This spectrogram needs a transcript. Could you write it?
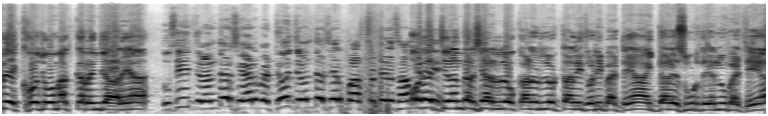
ਦੇਖੋ ਜੋ ਮੈਂ ਕਰਨ ਜਾ ਰਿਹਾ। ਤੁਸੀਂ ਜਲੰਧਰ ਸ਼ਹਿਰ ਬੈਠੇ ਹੋ ਜਲੰਧਰ ਸ਼ਹਿਰ ਬੱਸ ਅੱਡੇ ਦੇ ਉਹਦੇ ਸਾਹਮਣੇ ਜਲੰਧਰ ਸ਼ਹਿਰ ਲੋਕਾਂ ਨੂੰ ਲੁੱਟਣ ਲਈ ਥੋੜੀ ਬੈਠੇ ਆ ਇਦਾਂ ਦੇ ਸੂਟ ਦੇਣ ਨੂੰ ਬੈਠੇ ਆ।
